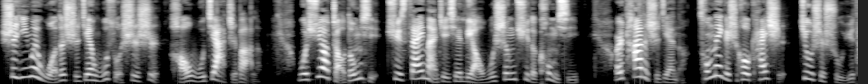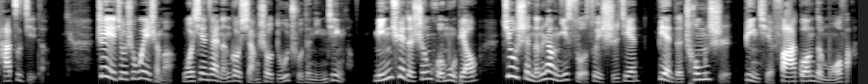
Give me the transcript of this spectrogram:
是因为我的时间无所事事，毫无价值罢了。我需要找东西去塞满这些了无生趣的空隙，而他的时间呢，从那个时候开始就是属于他自己的。这也就是为什么我现在能够享受独处的宁静了。明确的生活目标就是能让你琐碎时间变得充实并且发光的魔法。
